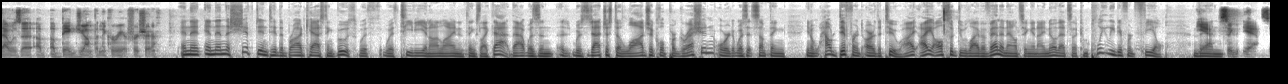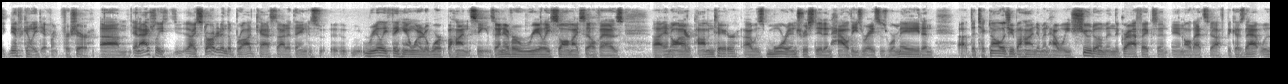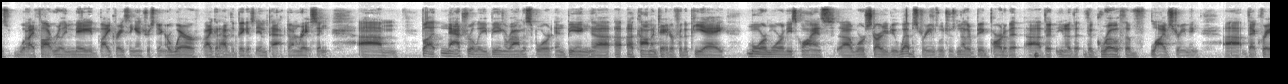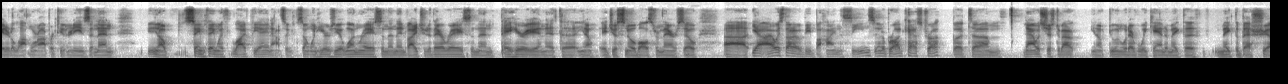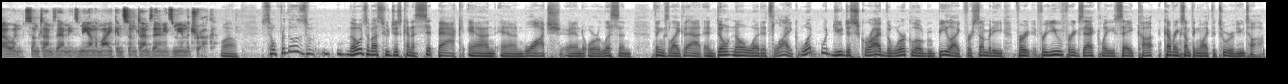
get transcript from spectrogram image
that was a, a, a big jump in the career for sure. and then and then the shift into the broadcasting booth with with TV and online and things like that that was an uh, was that just a logical progression or was it something you know how different are the two I I also do live event announcing and I know that's a completely different feel Yeah, sig- yeah, significantly different for sure. Um, and actually, I started in the broadcast side of things, uh, really thinking I wanted to work behind the scenes. I never really saw myself as uh, an on-air commentator. I was more interested in how these races were made and uh, the technology behind them and how we shoot them and the graphics and, and all that stuff because that was what I thought really made bike racing interesting or where I could have the biggest impact on racing. Um, but naturally, being around the sport and being uh, a, commentator for the PA, more and more of these clients uh, were starting to do web streams, which was another big part of it. Uh, the you know the, the growth of live streaming uh, that created a lot more opportunities, and then you know same thing with live PA announcing. Someone hears you at one race, and then they invite you to their race, and then they hear you, and it uh, you know it just snowballs from there. So uh, yeah, I always thought I would be behind the scenes in a broadcast truck, but um, now it's just about you know doing whatever we can to make the make the best show and sometimes that means me on the mic and sometimes that means me in the truck Wow. So for those those of us who just kind of sit back and and watch and or listen things like that and don't know what it's like, what would you describe the workload would be like for somebody for for you for exactly say co- covering something like the Tour of Utah?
